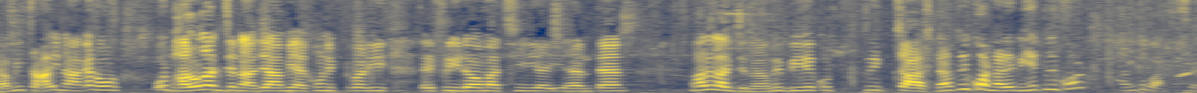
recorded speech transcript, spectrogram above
আমি চাই না। কেন? ওর- ভালো লাগছে না যে আমি এখন একটুখানি ফ্রিডম আছি হ্যান ত্যান। ভালো লাগছে না আমি বিয়ে করতে তুই চাস না? তুই কর না রে বিয়ে তুই কর। আমি তো বাচ্চা।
